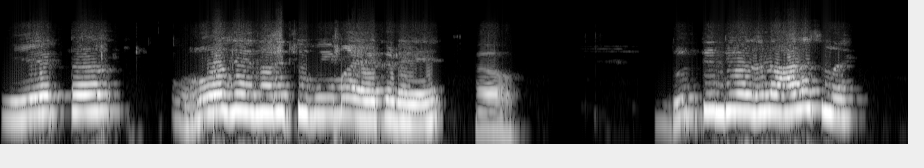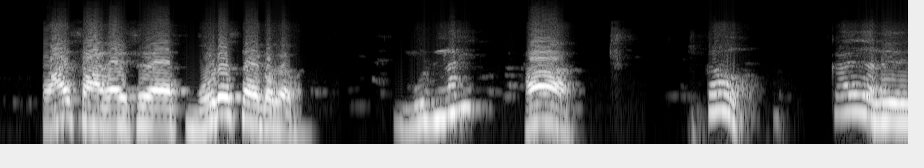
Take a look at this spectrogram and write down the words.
एक तर रोज येणारे तुम्ही माझ्याकडे हो. दोन तीन दिवस झालं आलाच नाही. काय सांगायचं मूडच नाही बघा. मूड नाही? हा. का हो? काय झालंय?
